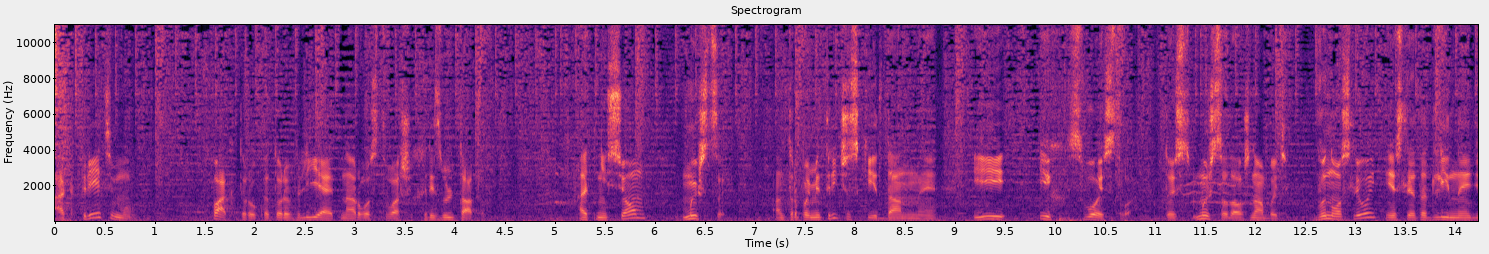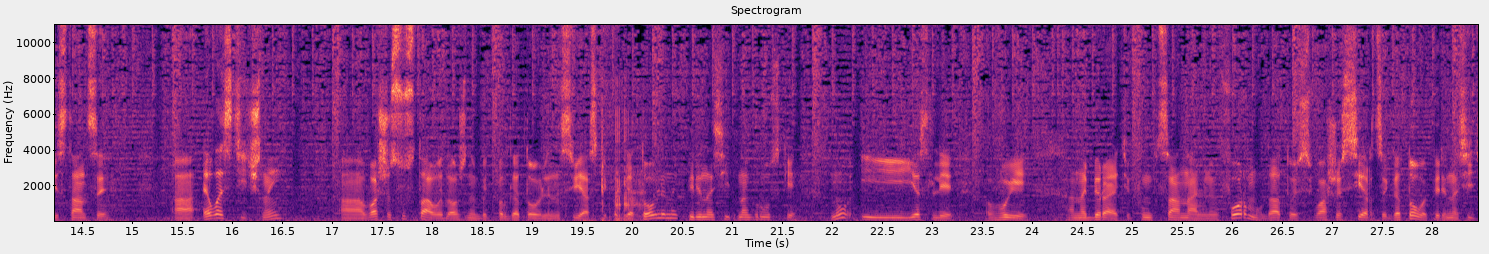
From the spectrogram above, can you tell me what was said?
А к третьему фактору, который влияет на рост ваших результатов, отнесем мышцы, антропометрические данные и их свойства. То есть мышца должна быть выносливой, если это длинные дистанции, а, эластичной, а, ваши суставы должны быть подготовлены, связки подготовлены, переносить нагрузки. Ну и если вы набираете функциональную форму, да, то есть ваше сердце готово переносить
